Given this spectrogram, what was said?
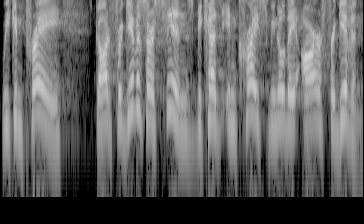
We can pray, God, forgive us our sins because in Christ we know they are forgiven.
